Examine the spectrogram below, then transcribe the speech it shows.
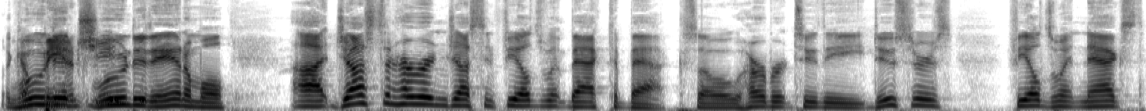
Like a wounded, banshee? wounded animal. Uh, Justin Herbert and Justin Fields went back to back. So Herbert to the Ducers. Fields went next.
